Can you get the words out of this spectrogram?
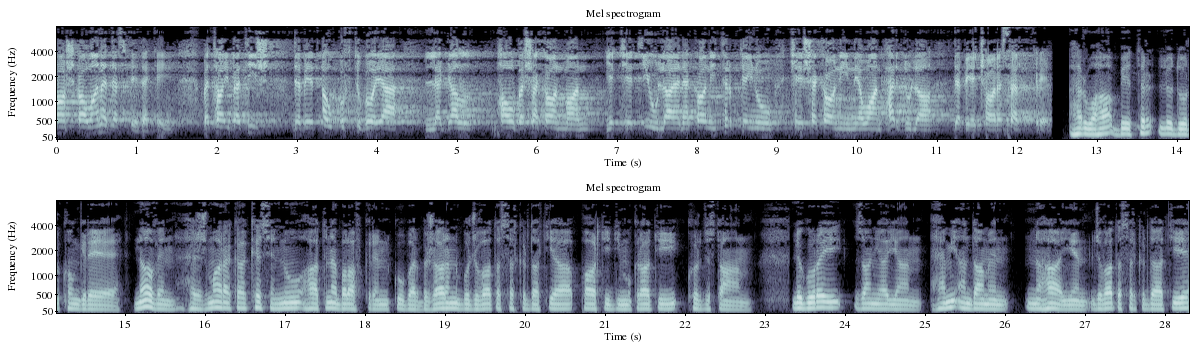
ڕاشقاوانە دەست پێ دەکەین بە تایبەتیش دەبێت ئەو گفتوگۆیە لەگەڵ هاوبەشەکانمان یەکێتی و لایەنەکانی تر بکەین و کێشەکانی نێوان هەردوولا دەبێت چارەسەر بکرێت هەروەها بێتر لە دوور کۆنگرەیە ناوێن هەژمارەکە کەسن و هاتنە بەڵافکردن و بربژارن بۆ جواتە سەرکرداتیە پارتی دیموکراتی کوردستان لە گۆڕەی زانیاریان هەمی ئەندامن nihayên civata serkirdatiyê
